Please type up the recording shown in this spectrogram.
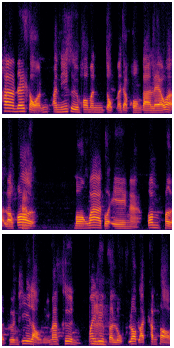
ถ้าได้สอนอันนี้คือพอมันจบมาจากโครงการแล้วอะ เราก็ มองว่าตัวเองอะก็เปิดพื้นที่เหล่านี้มากขึ้น ไม่รีบสรุปรวบรัดคำตอบ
